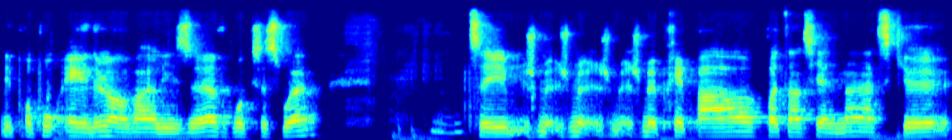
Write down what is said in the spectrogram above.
des propos haineux envers les œuvres ou quoi que ce soit, je me, je me- je me- je me prépare potentiellement à ce que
